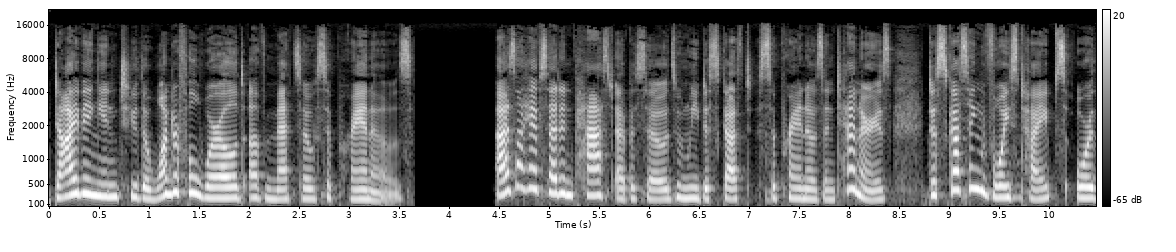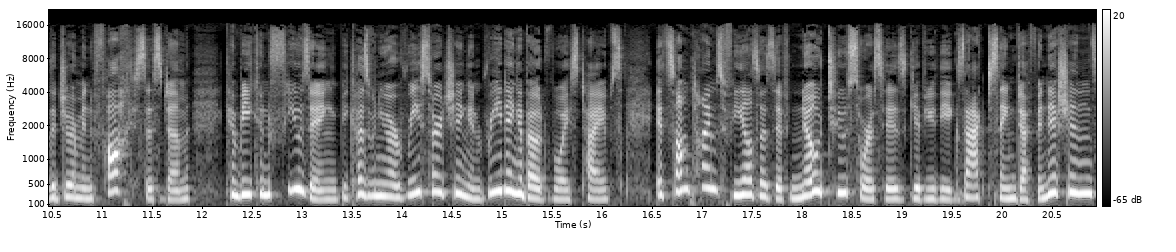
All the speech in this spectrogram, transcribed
diving into the wonderful world of mezzo sopranos. As I have said in past episodes when we discussed sopranos and tenors, discussing voice types or the German Fach system can be confusing because when you are researching and reading about voice types, it sometimes feels as if no two sources give you the exact same definitions,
